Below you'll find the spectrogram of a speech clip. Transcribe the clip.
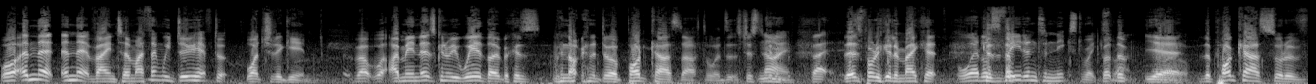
Well, in that in that vein, Tim, I think we do have to watch it again. But I mean, that's going to be weird though because we're not going to do a podcast afterwards. It's just No, gonna, but- that's probably going to make it. Well, it'll 'cause the- feed into next week's but the, yeah, the podcast sort of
